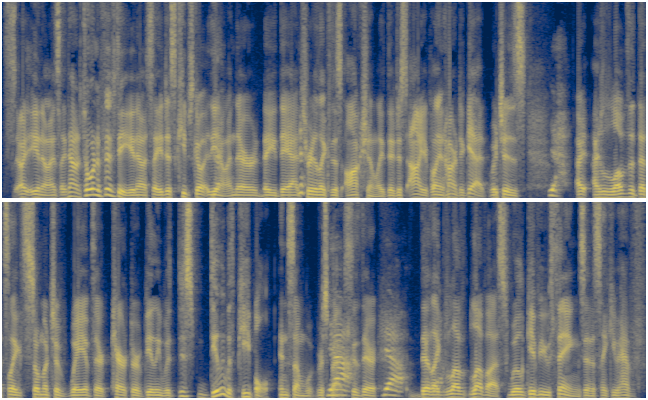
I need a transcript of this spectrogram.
so, you know, it's like no, no, two hundred fifty. You know, it's like it just keeps going. You Yeah. know, and they're they they treat it like this auction, like they're just ah, you're playing hard to get, which is yeah, I, I love that that's like so much of way of their character of dealing with just dealing with people in some respects Yeah. because they're yeah, they're like love love us we'll give you things and it's like you have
